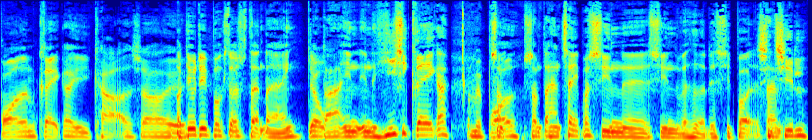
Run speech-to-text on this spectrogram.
brøden græker i karret, så øh, Og det er jo det bogstavsforstand, der er, ikke? Jo. Der er en, en hissig græker, med brød, som, som da han taber sin, øh, sin hvad hedder det, sit bold, sin titel.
